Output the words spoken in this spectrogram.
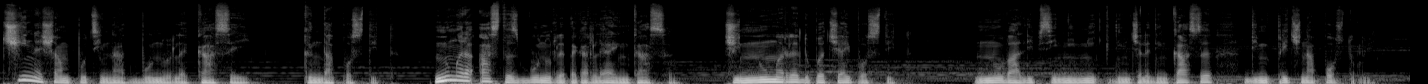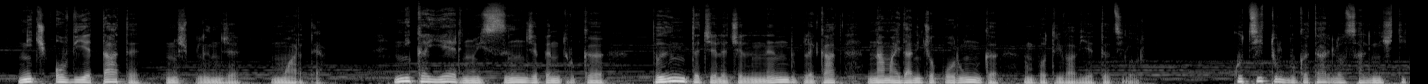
Cine și-a împuținat bunurile casei când a postit? Numără astăzi bunurile pe care le ai în casă și numărele după ce ai postit. Nu va lipsi nimic din cele din casă din pricina postului. Nici o vietate nu-și plânge moartea. Nicăieri nu-i sânge pentru că pântecele cel neînduplecat n-a mai dat nicio poruncă împotriva vietăților. Cuțitul bucătarilor s-a liniștit.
